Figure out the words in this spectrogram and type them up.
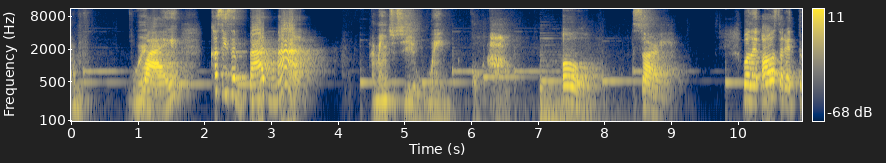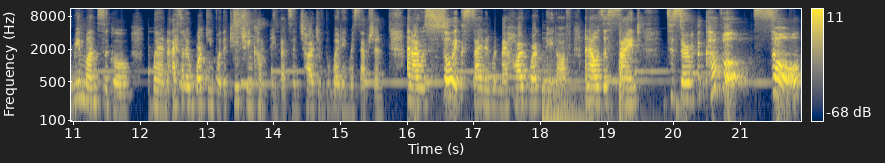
Um, Why? Because he's a bad man. I meant to say when or how. Oh, sorry. Well, it all started three months ago when I started working for the catering company that's in charge of the wedding reception. And I was so excited when my hard work paid off and I was assigned to serve the couple. So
